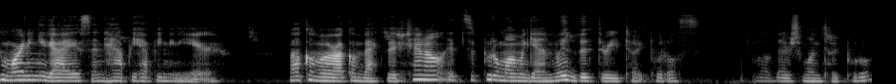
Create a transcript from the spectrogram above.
Good morning, you guys, and happy, happy new year. Welcome or welcome back to the channel. It's poodle mom again with the three toy poodles. Well, there's one toy poodle,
